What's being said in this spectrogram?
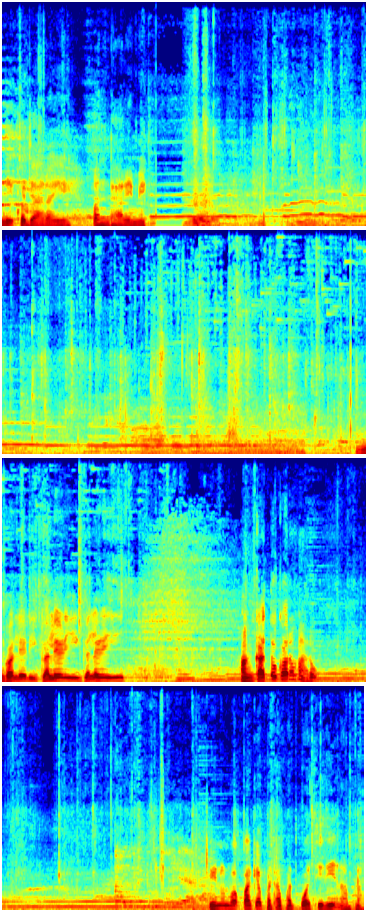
देखो जा रहे हैं अंधारे में ગલેડી ગલેડી ગલેડી હંકા તો કરો મારો પીનું પપ્પા કે ફટાફટ પહોંચી જઈએ ને આપણે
